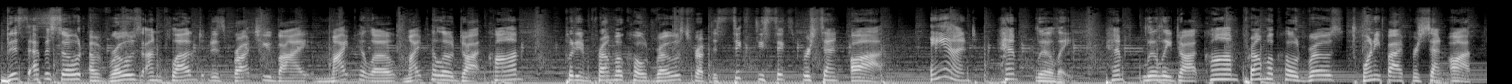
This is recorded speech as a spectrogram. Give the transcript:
This episode of Rose Unplugged is brought to you by My MyPillow, mypillow.com. Put in promo code ROSE for up to 66% off. And Hemp Lily, hemplily.com, promo code ROSE, 25% off.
